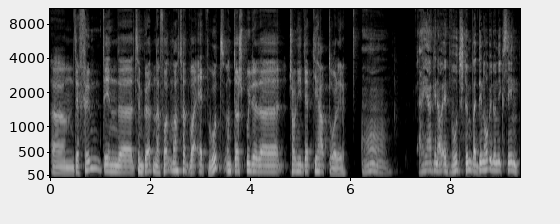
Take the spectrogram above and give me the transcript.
ähm, der Film, den der Tim Burton davor gemacht hat, war Ed Wood und da spielte der Johnny Depp die Hauptrolle. Ah. Ah ja, genau, Ed Wood, stimmt, weil den habe ich noch nicht gesehen.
